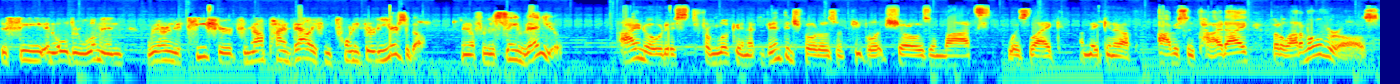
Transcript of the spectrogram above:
to see an older woman wearing a T-shirt from Alpine Valley from 20, 30 years ago. You know, from the same venue. I noticed from looking at vintage photos of people at shows and lots was like, I'm making it up, obviously tie dye, but a lot of overalls,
